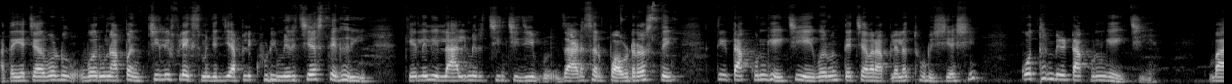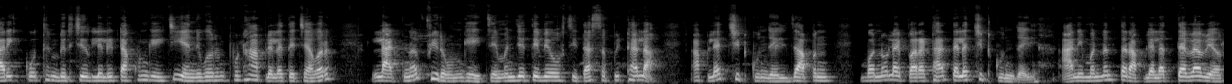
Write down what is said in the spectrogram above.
आता याच्यावर वरून वरून आपण चिली फ्लेक्स म्हणजे जी आपली खुडी मिरची असते घरी केलेली लाल मिरचींची जी जाडसर पावडर असते ती टाकून घ्यायची आहे. वरून त्याच्यावर आपल्याला थोडीशी अशी कोथिंबीर टाकून घ्यायची आहे. बारीक कोथिंबीर चिरलेली टाकून घ्यायची आणि वरून पुन्हा आपल्याला त्याच्यावर लाटणं फिरवून घ्यायचे. म्हणजे ते व्यवस्थित असं पिठाला आपल्या चिटकून जाईल. जर आपण बनवला आहे पराठा त्याला चिटकून जाईल. आणि मग नंतर आपल्याला तव्यावर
